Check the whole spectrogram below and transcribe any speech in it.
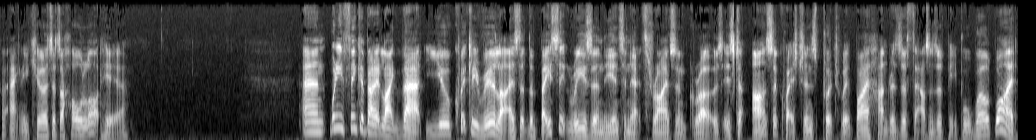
for acne cures there's a whole lot here. And when you think about it like that, you'll quickly realize that the basic reason the internet thrives and grows is to answer questions put to it by hundreds of thousands of people worldwide.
